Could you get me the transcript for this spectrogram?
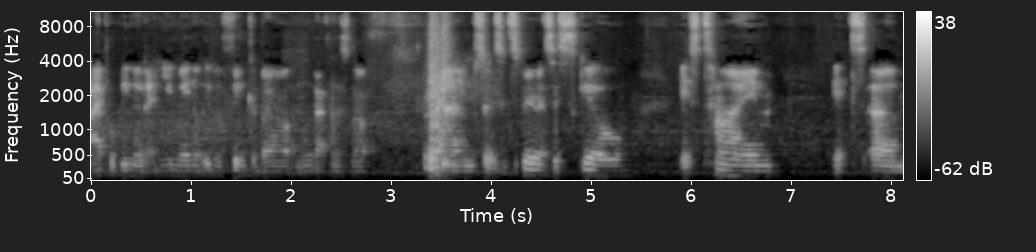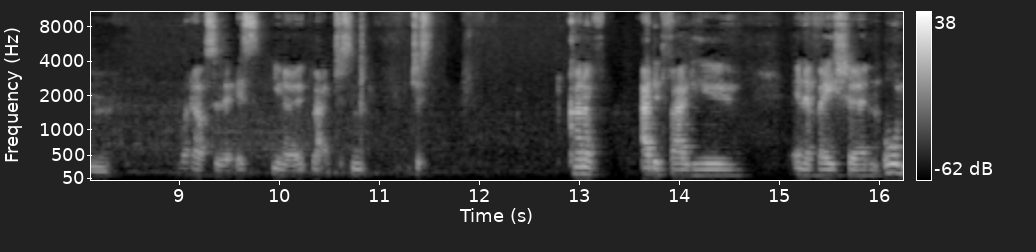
I probably know that you may not even think about, and all that kind of stuff. Um, so it's experience, it's skill, it's time, it's um, what else is it? It's you know like just just kind of added value, innovation, all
